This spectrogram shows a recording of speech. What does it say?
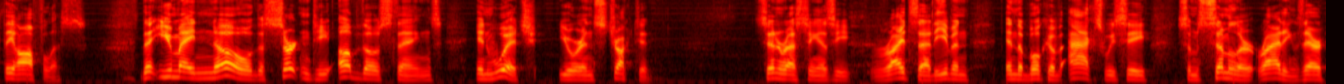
Theophilus, that you may know the certainty of those things in which you are instructed. It's interesting as he writes that, even in the book of Acts, we see some similar writings. There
